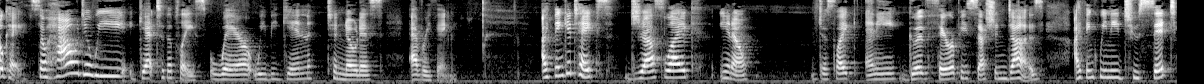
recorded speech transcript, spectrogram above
Okay, so how do we get to the place where we begin to notice everything? I think it takes just like, you know, just like any good therapy session does. I think we need to sit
